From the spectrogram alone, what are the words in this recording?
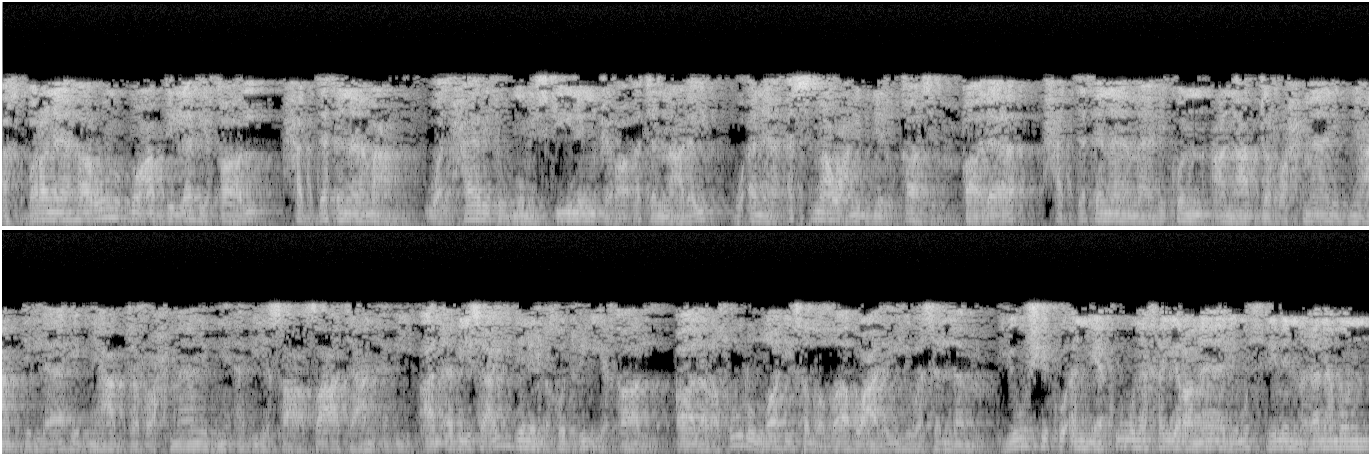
أخبرنا هارون بن عبد الله قال حدثنا معا والحارث بن مسكين قراءة عليه وأنا أسمع عن ابن القاسم. قالا حدثنا مالك عن عبد الرحمن بن عبد الله بن عبد الرحمن بن أبي صعصعة عن أبي عن أبي سعيد الخدري قال قال رسول الله صلى الله عليه وسلم يوشك أن يكون خير مال مسلم غنم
